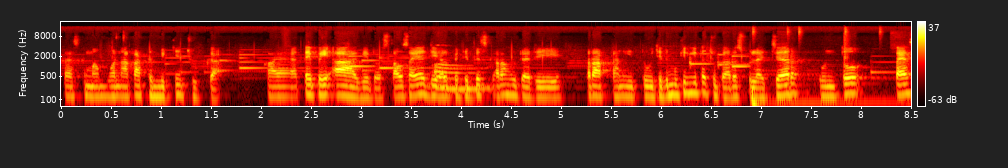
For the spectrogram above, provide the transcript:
tes kemampuan akademiknya juga kayak TPA gitu. Setahu saya di oh. LPDP sekarang sudah diterapkan itu. Jadi mungkin kita juga harus belajar untuk tes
